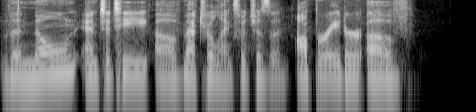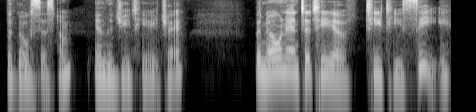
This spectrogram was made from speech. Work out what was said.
the known entity of Metrolinx, which is an operator of the GO system in the GTHA, the known entity of TTC,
